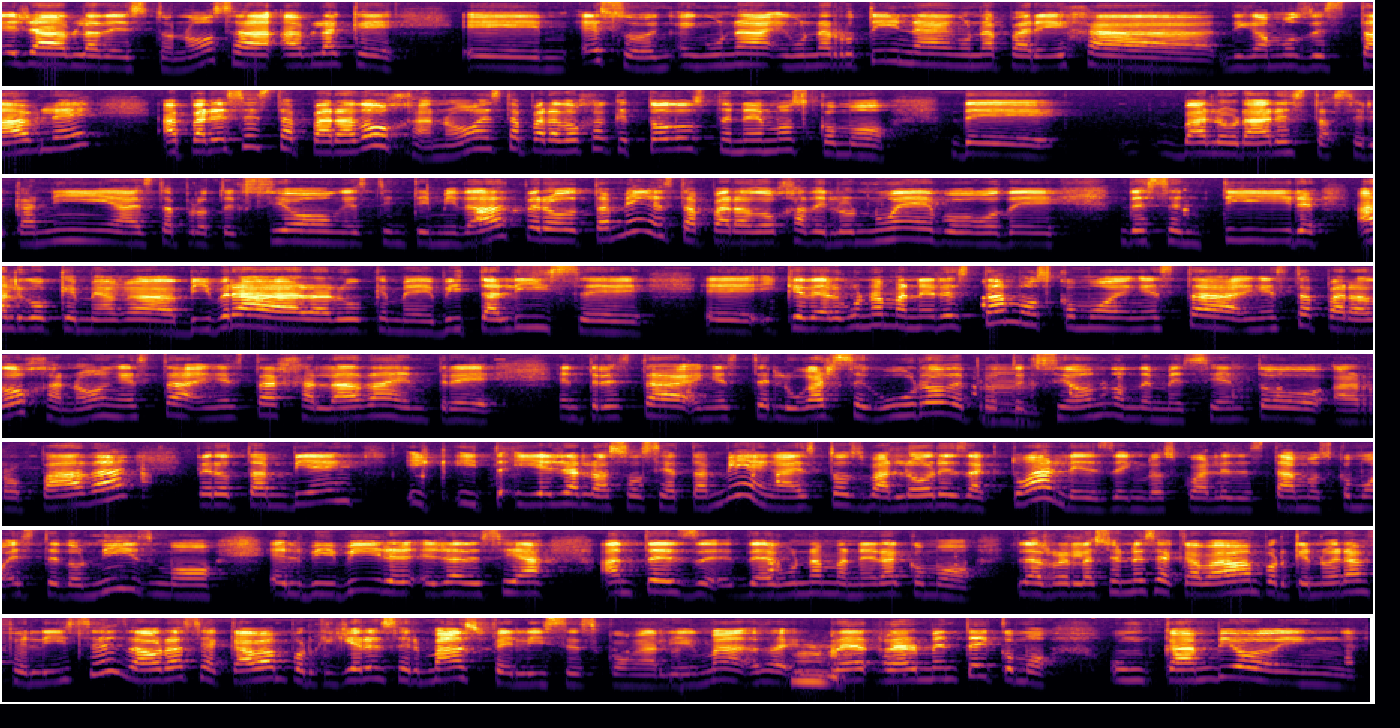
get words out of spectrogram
ella habla de esto, ¿no? O sea, habla que eh, eso, en, una, en una rutina, en una pareja, digamos, estable, aparece esta paradoja, ¿no? Esta paradoja que todos tenemos como de valorar esta cercanía, esta protección, esta intimidad, pero también esta paradoja de lo nuevo, de, de sentir algo que me haga vibrar, algo que me vitalice, eh, y que de alguna manera estamos como en esta, en esta paradoja, ¿no? En esta, en esta jalada entre, entre esta, en este lugar seguro de protección mm. donde me siento arropada, pero también, y, y, y ella lo asocia también a estos valores actuales en los cuales estamos, como este hedonismo, el vivir. E-, ella decía antes de, alguna manera como las relaciones se acababan porque no eran felices, ahora se acaban porque quieren ser más felices con alguien más. Mm. realmente hay como un cambio en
